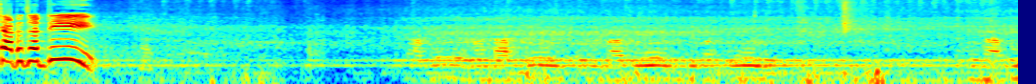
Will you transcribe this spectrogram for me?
চাটাচাটি বাবু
